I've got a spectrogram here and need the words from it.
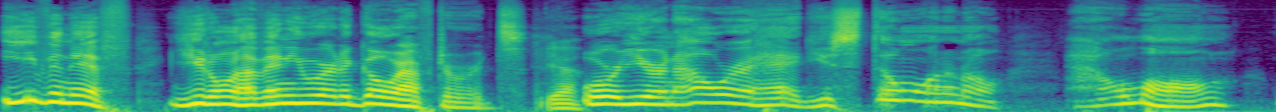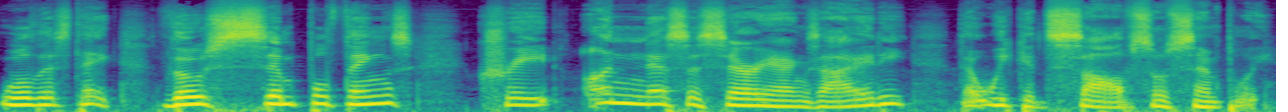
even if you don't have anywhere to go afterwards, Yeah. or you're an hour ahead. You still want to know how long will this take? Those simple things create unnecessary anxiety that we could solve so simply.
